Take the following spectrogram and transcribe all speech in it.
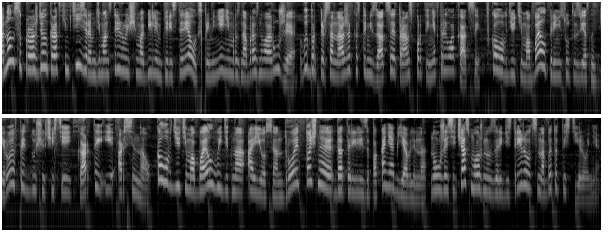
Анонс сопровожден кратким тизером, демонстрирующим обилием перестрелок с применением разнообразного оружия, выбор персонажа, кастомизация, транспорт и некоторые локации. В Call of Duty Mobile перенесут известных героев предыдущих частей, карты и арсенал. Call of Duty Mobile выйдет на iOS и Android, точная дата релиза пока не объявлена, но уже сейчас можно зарегистрироваться на бета-тестирование.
